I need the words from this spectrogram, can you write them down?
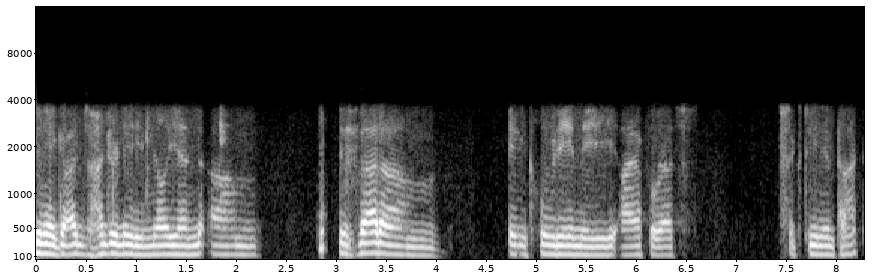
SG&A guidance, 180 million, um, is that um, including the IFRS 16 impact?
